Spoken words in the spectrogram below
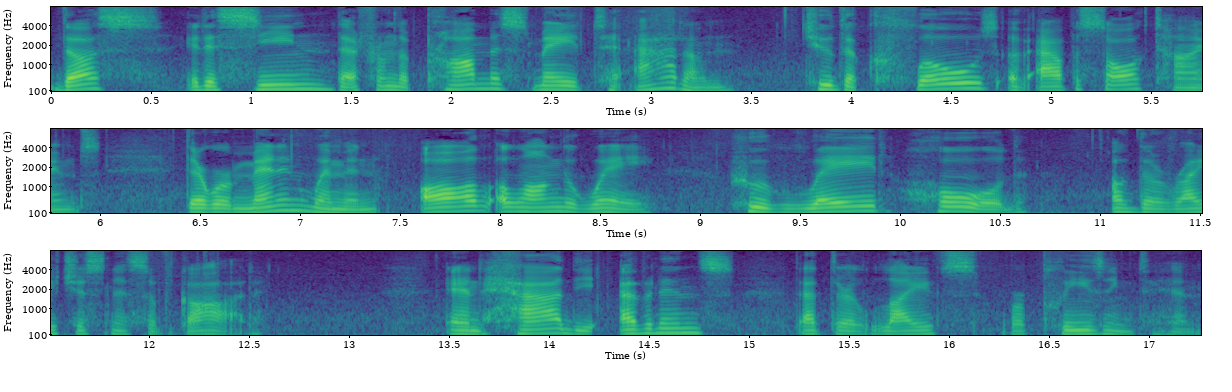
Thus, it is seen that from the promise made to Adam to the close of apostolic times, there were men and women all along the way who laid hold of the righteousness of God and had the evidence that their lives were pleasing to Him.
